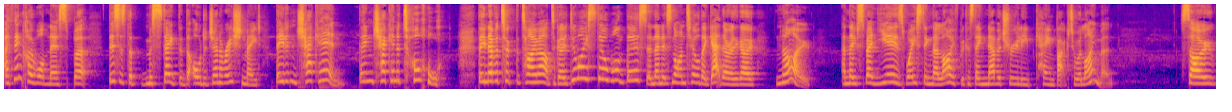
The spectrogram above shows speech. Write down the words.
I think I want this, but this is the mistake that the older generation made. They didn't check in. They didn't check in at all. They never took the time out to go, do I still want this? And then it's not until they get there they go, no. And they've spent years wasting their life because they never truly came back to alignment. So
